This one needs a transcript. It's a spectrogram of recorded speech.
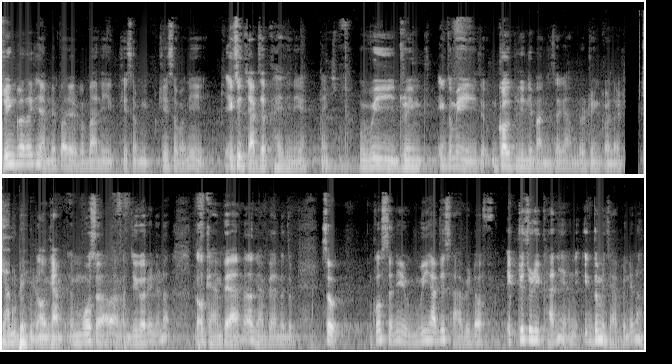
ड्रिङ्क गर्दाखेरि हामी नेपालीहरूको बानी के छ के छ भने एकचोटि झ्याप खाइदिने क्या। वी ड्रिङ्क एकदमै त्यो गल्प लिने बानी छ क्या हाम्रो ड्रिङ्क गर्दाखेरि। घ्याम्पे घ्याम्पे मसँग अब जे गरेँ होइन ल घ्याम्पे आएर घ्याम्पे आएर सो कस्तो नि we have this habit of एकैचोटि खाने अनि एकदमै झ्याप हुने होइन।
